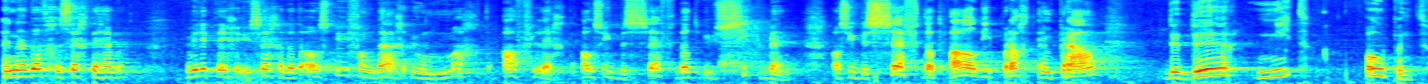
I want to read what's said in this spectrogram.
En na dat gezegd te hebben, wil ik tegen u zeggen dat als u vandaag uw macht aflegt, als u beseft dat u ziek bent, als u beseft dat al die pracht en praal de deur niet opent,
